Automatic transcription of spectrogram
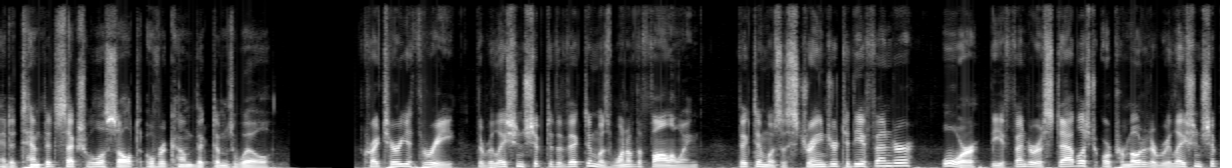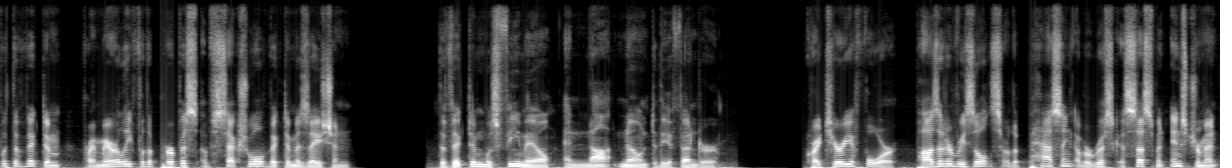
and attempted sexual assault overcome victim's will. Criteria 3. The relationship to the victim was one of the following. Victim was a stranger to the offender, or the offender established or promoted a relationship with the victim primarily for the purpose of sexual victimization. The victim was female and not known to the offender. Criteria 4. Positive results are the passing of a risk assessment instrument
